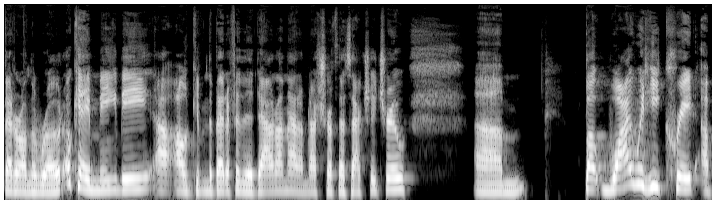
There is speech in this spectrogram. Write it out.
better on the road. Okay maybe uh, i'll give him the benefit of the doubt on that. I'm not sure if that's actually true. Um, but why would he create a,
